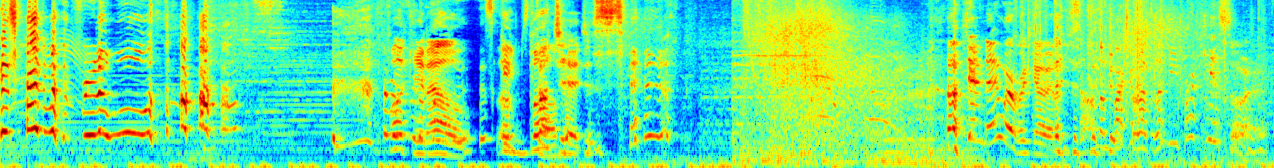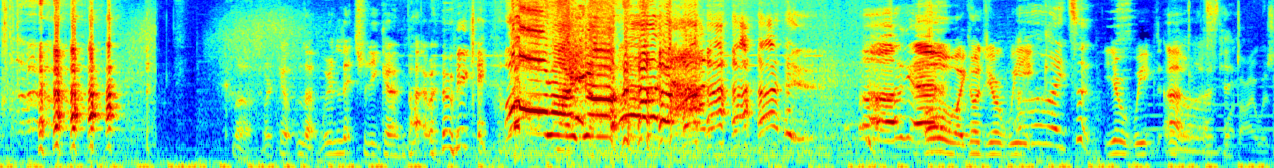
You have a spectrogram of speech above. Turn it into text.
His head went through the wall. Fucking hell. This the game's budget just. I don't know where we're going. I'm sat on the back of a bloody brachiosaur. look, we're go- look, we're literally going back where we came. Oh my god! Oh god! oh my god, you're weak. Oh, I took. You're weak. Oh, Oh. okay. What I was.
